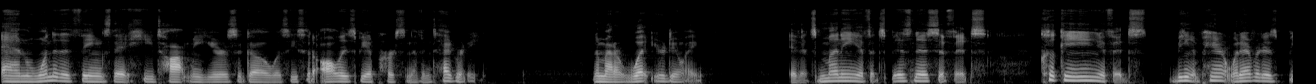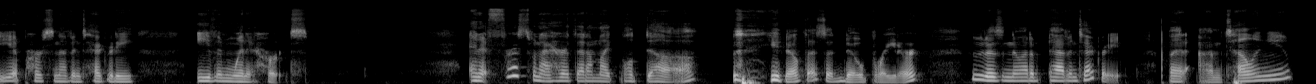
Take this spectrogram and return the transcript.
And one of the things that he taught me years ago was he said, always be a person of integrity. No matter what you're doing, if it's money, if it's business, if it's cooking, if it's being a parent, whatever it is, be a person of integrity, even when it hurts. And at first, when I heard that, I'm like, well, duh. you know, that's a no brainer. Who doesn't know how to have integrity? But I'm telling you,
